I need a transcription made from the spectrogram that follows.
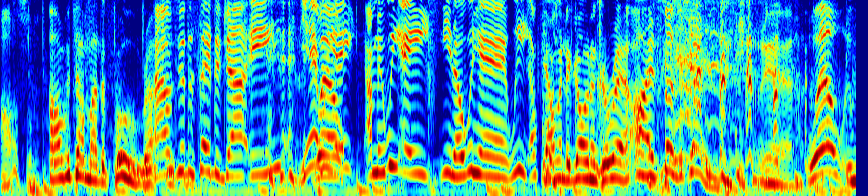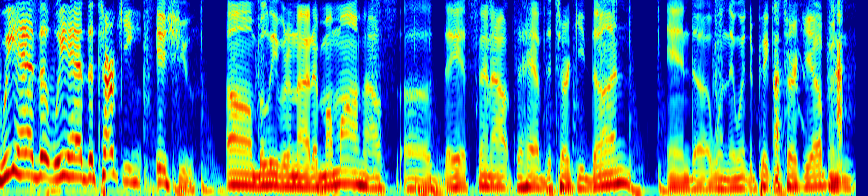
Awesome. Oh, we're talking about the food, right? I was just to say, did y'all eat? Yeah, Well- we ate. I mean, we ate. You know, we had we of Y'all course. went to Golden Corral. Oh, it's special K. yeah. Well, we had the we had the turkey issue. Um, believe it or not, at my mom's house, uh, they had sent out to have the turkey done, and uh, when they went to pick the turkey up and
